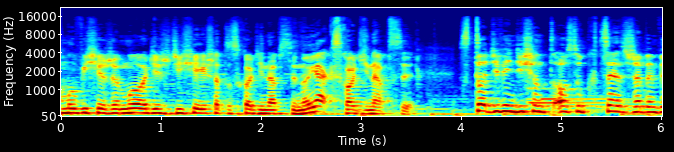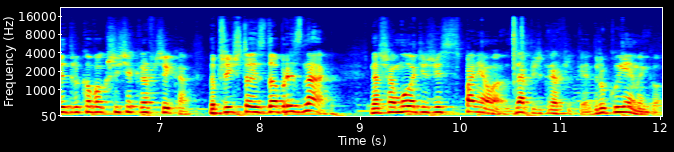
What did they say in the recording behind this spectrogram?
mówi się, że młodzież dzisiejsza to schodzi na psy. No jak schodzi na psy? 190 osób chce, żebym wydrukował Krzysia Krawczyka. No przecież to jest dobry znak. Nasza młodzież jest wspaniała. Zapisz grafikę, drukujemy go.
